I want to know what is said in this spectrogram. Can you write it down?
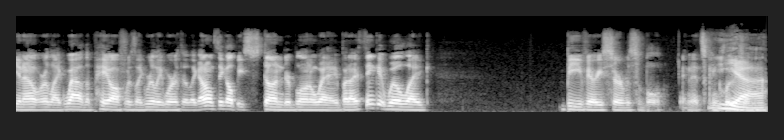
you know, or like, wow, the payoff was like really worth it. Like, I don't think I'll be stunned or blown away, but I think it will like be very serviceable in its conclusion. Yeah,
